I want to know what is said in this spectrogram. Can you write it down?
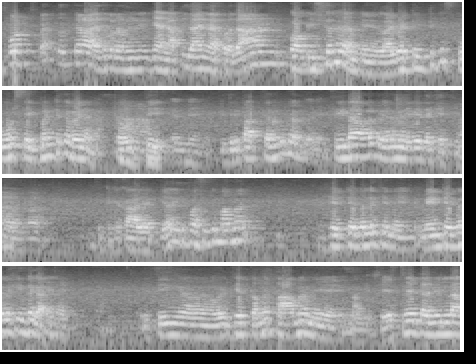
ස්පෝර්ට්ස් පැත්තත් කරා ඒකට කියන්නේ අපි දන්නේ ප්‍රධාන ඔව් ඉස්සර මේ ලයිව් ඇක්ටිවිටි එක ස්පෝර්ට්ස් සෙග්මන්ට් එක වෙනම. ප්‍රවෘත්ති මේ ඉදිරිපත් කරනකොට ක්‍රීඩා වලට වෙනම නිවේදකයෙක් ඉන්නවා. ටික කාලයක් ගියා ඊට පස්සේ ඉතින් මම හෙඩ් ටේබල් එකේ මේන් ටේබල් එකේ ඉඳගත්තා. ඉතින් ඔය විදිහට තමයි තාම මේ මගේ ශේෂ්ත්‍රයට ඇවිල්ලා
